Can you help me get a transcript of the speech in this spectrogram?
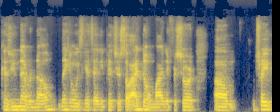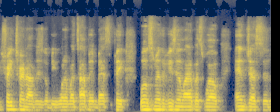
because you never know. They can always get to any pitcher, so I don't mind it for sure. Um, Trea Turner obviously is going to be one of my top end bats to pick. Will Smith if he's in the lineup as well, and Justin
